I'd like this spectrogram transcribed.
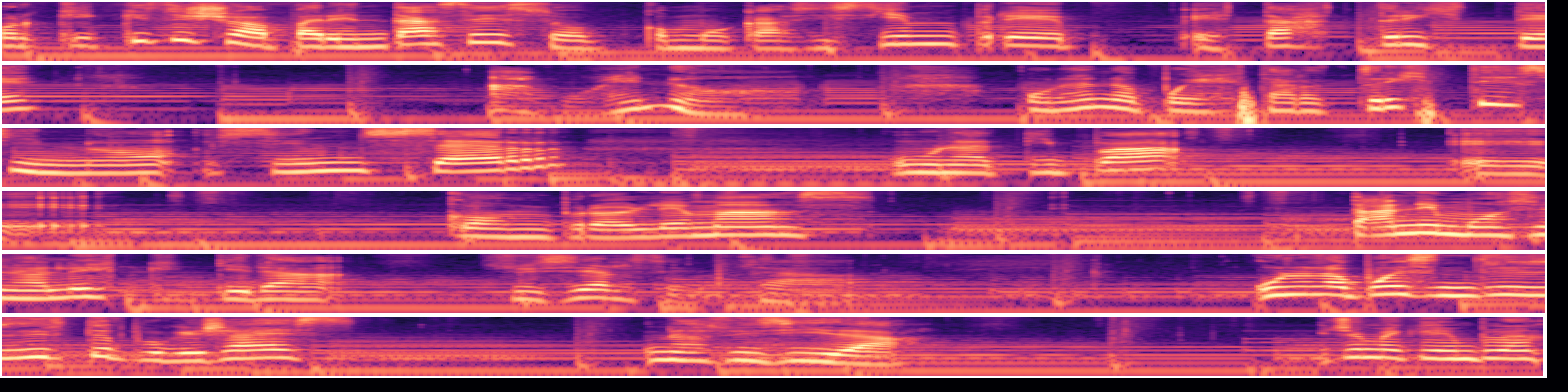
Porque, qué sé yo, aparentás eso, como casi siempre estás triste. Ah, bueno, una no puede estar triste sino, sin ser una tipa eh, con problemas tan emocionales que quiera suicidarse. O sea, uno no puede sentirse triste porque ya es una suicida. Y yo me quedé en plan,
